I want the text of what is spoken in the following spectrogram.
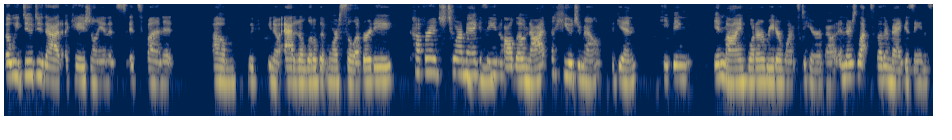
But we do do that occasionally and it's it's fun. It um, we've you know added a little bit more celebrity coverage to our mm-hmm. magazine mm-hmm. although not a huge amount. Again keeping in mind what our reader wants to hear about. And there's lots of other magazines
